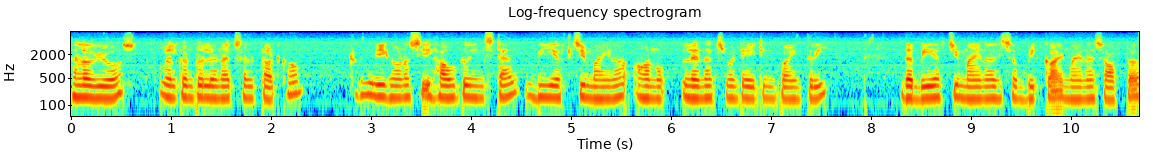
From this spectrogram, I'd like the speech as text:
Hello viewers, welcome to linuxhelp.com. Today we're gonna see how to install BFG miner on Linux Mint 18.3. The BFG miner is a Bitcoin miner software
